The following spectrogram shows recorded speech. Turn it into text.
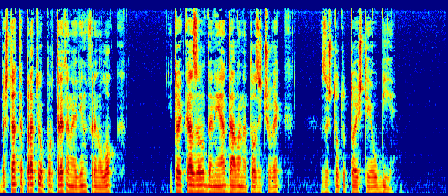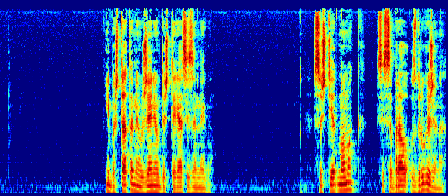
Бащата пратил портрета на един френолог и той казал да не я дава на този човек, защото той ще я убие. И бащата не оженил дъщеря си за него. Същият момък се събрал с друга жена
